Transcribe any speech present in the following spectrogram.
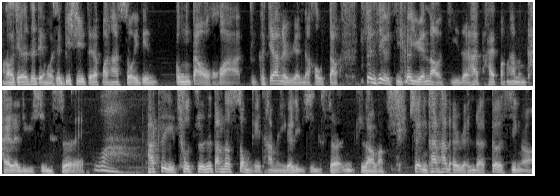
我觉得这点我是必须得要帮他说一点。公道话，这个这样的人的厚道，甚至有几个元老级的，他还帮他们开了旅行社，哎，哇，他自己出资是当做送给他们一个旅行社，你知道吗？所以你看他的人的个性啊。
